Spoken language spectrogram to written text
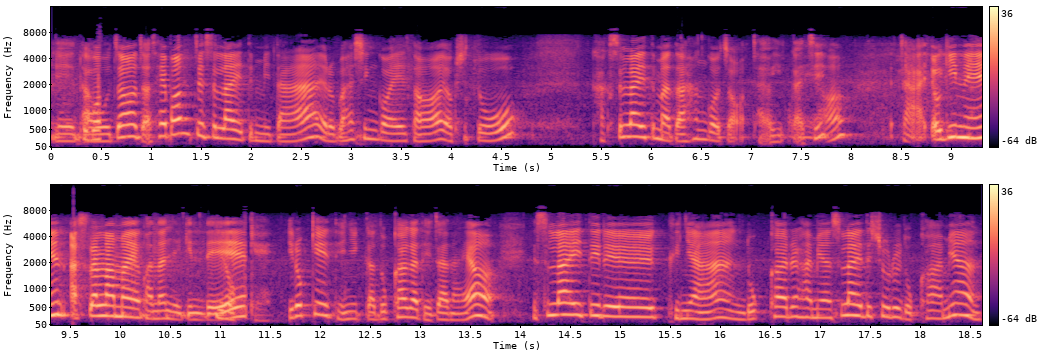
네, 나오죠? 자, 세 번째 슬라이드입니다. 여러분 하신 거에서 역시 또 각 슬라이드마다 한 거죠. 자, 여기까지. 자, 여기는 아살라마에 관한 얘기인데 이렇게 이렇게 되니까 녹화가 되잖아요. 슬라이드를 그냥 녹화를 하면 슬라이드 쇼를 녹화하면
